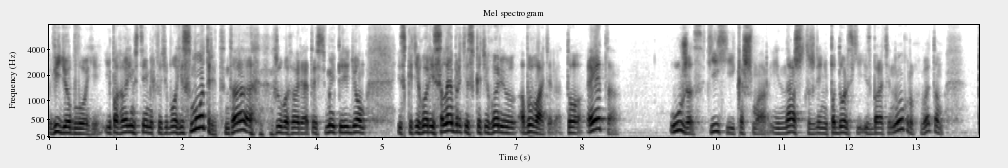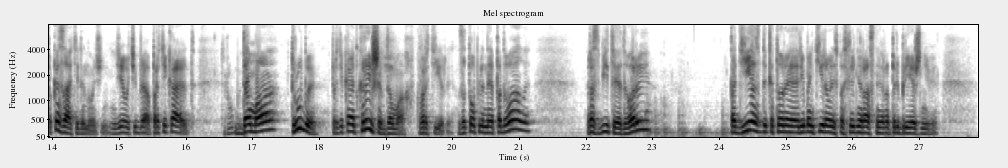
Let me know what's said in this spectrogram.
видеоблоги и поговорим с теми, кто эти блоги смотрит, да, грубо говоря, то есть мы перейдем из категории celebrity в категорию обывателя, то это ужас, тихий кошмар. И наш, к сожалению, Подольский избирательный округ в этом показателен очень, где у тебя протекают трубы. дома, трубы, протекают крыши в домах, в квартиры, затопленные подвалы, разбитые дворы, подъезды, которые ремонтировались последний раз, наверное, при Брежневе.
